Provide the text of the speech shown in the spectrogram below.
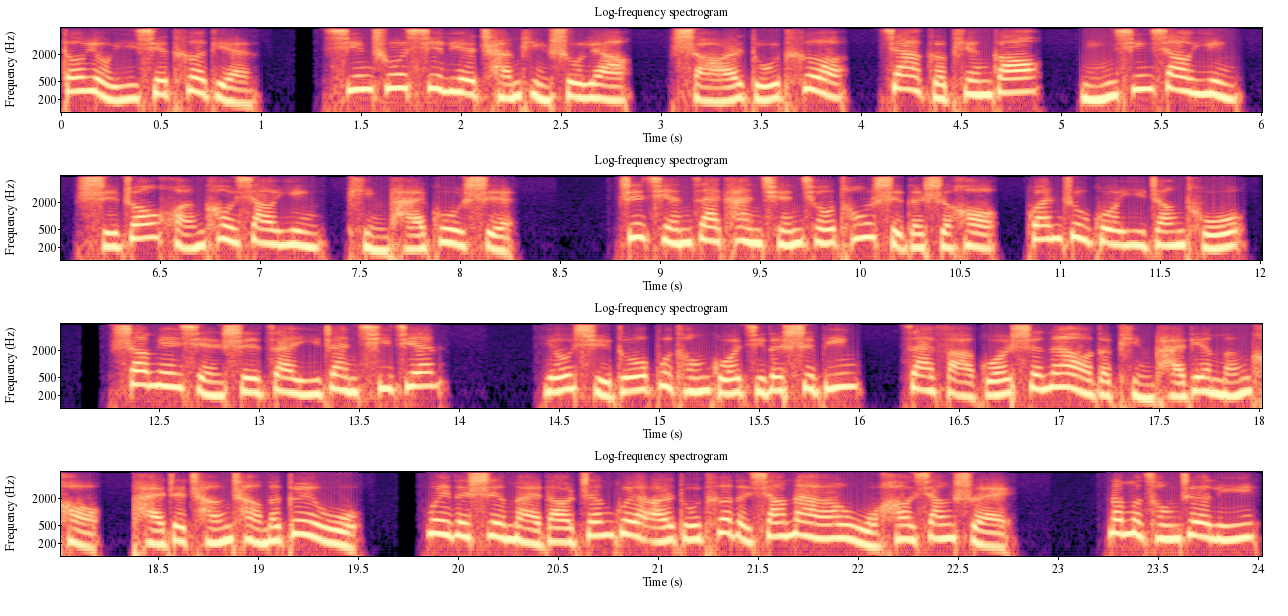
都有一些特点：新出系列产品数量少而独特，价格偏高，明星效应、时装环扣效应、品牌故事。之前在看全球通史的时候，关注过一张图，上面显示在一战期间，有许多不同国籍的士兵在法国 Chanel 的品牌店门口排着长长的队伍，为的是买到珍贵而独特的香奈儿五号香水。那么从这里，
